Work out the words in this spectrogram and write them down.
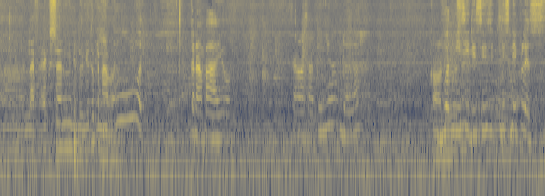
uh, live action gitu-gitu kenapa? Ribut. Kenapa ayo? Salah satunya adalah kalau buat misi sih, Disney, Plus.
